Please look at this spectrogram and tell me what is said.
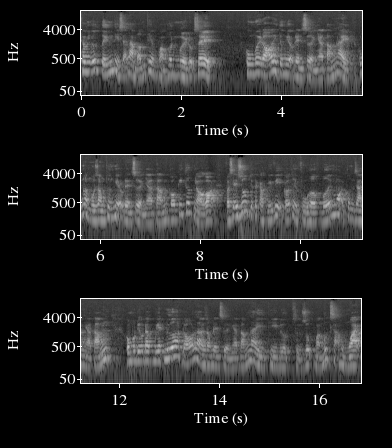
Theo những ước tính thì sẽ làm ấm thêm khoảng hơn 10 độ C. Cùng với đó thì thương hiệu đèn sửa nhà tắm này cũng là một dòng thương hiệu đèn sửa nhà tắm có kích thước nhỏ gọn và sẽ giúp cho tất cả quý vị có thể phù hợp với mọi không gian nhà tắm. Còn một điều đặc biệt nữa đó là dòng đèn sửa nhà tắm này thì được sử dụng bằng bức xạ hồng ngoại.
